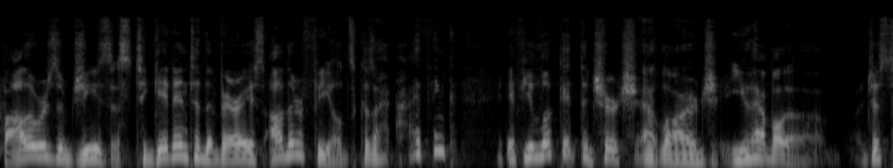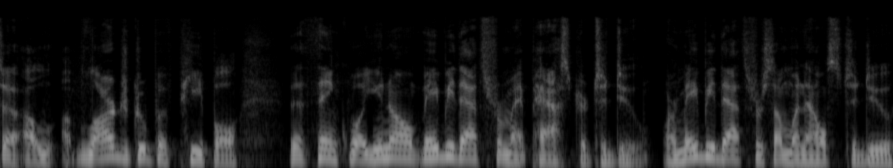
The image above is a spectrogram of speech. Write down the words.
followers of Jesus to get into the various other fields. Because I, I, think if you look at the church at large, you have a just a, a, large group of people that think, well, you know, maybe that's for my pastor to do, or maybe that's for someone else to do,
